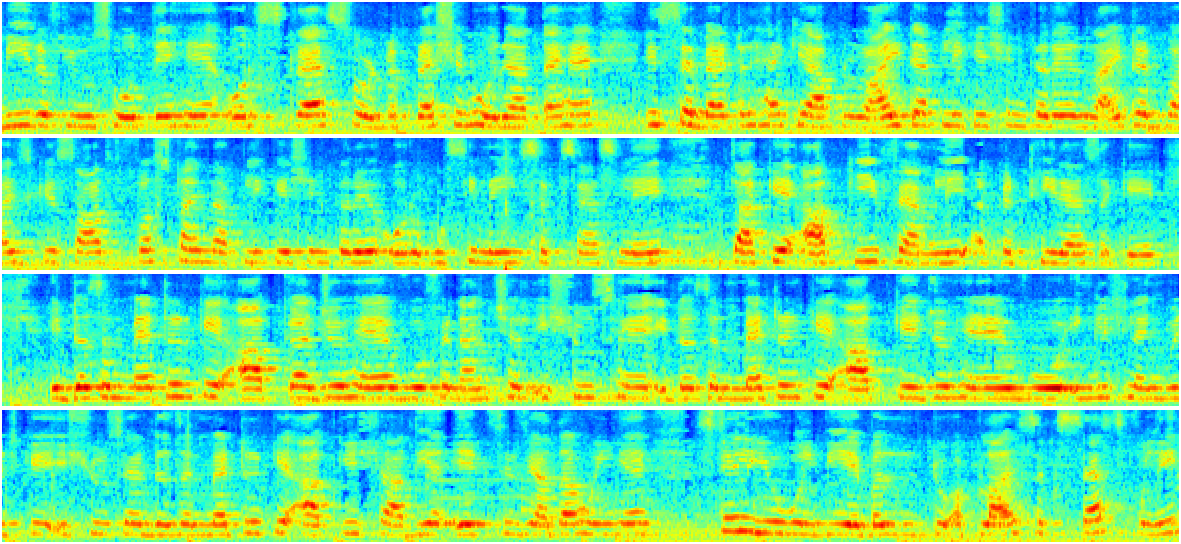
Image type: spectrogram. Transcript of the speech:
भी रिफ्यूज़ होते हैं और स्ट्रेस और डिप्रेशन हो जाता है। इससे बेटर है कि आप राइट एप्लीकेशन करें राइट एडवाइस के साथ फ़र्स्ट टाइम एप्लीकेशन करें और उसी में ही सक्सेस लें, ताकि आपकी फैमिली इकट्ठी रह सके। इट डजेंट मैटर कि आपका जो है वो फिनेंशियल इशूज़ हैं इट डजेंट मैटर कि आपके जो है वो इंग्लिश लैंग्वेज के इशूज़ हैं डजेंट मैटर कि आपकी शादियाँ एक से ज़्यादा ज़्यादा हुई हैं still you will be able to apply successfully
